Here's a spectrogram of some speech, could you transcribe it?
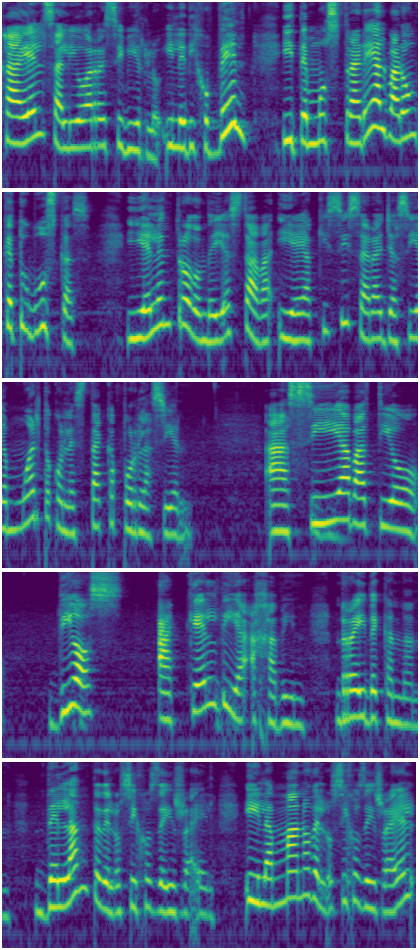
Jael salió a recibirlo y le dijo, ven y te mostraré al varón que tú buscas. Y él entró donde ella estaba y he aquí Císara yacía muerto con la estaca por la sien. Así mm. abatió Dios aquel día a Javín, rey de Canaán, delante de los hijos de Israel. Y la mano de los hijos de Israel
